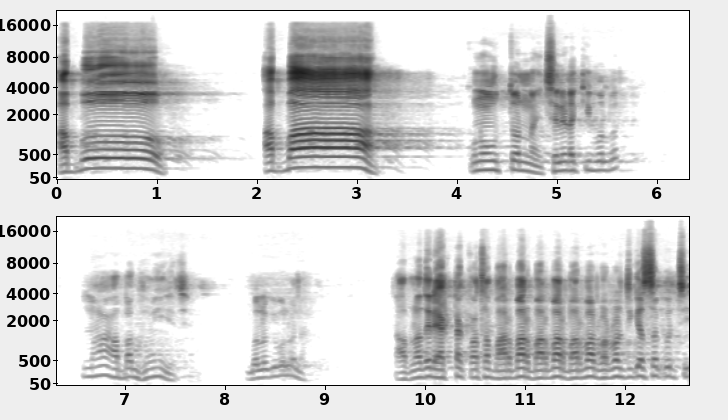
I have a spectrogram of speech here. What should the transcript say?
আব্বু, আব্বা। কোনো উত্তর নাই। ছেলেটা কি বলবে? মা, আব্বা ঘুমিয়ে গেছে। বলো কি বলবে না? আপনাদের একটা কথা বারবার বারবার বারবার বারবার জিজ্ঞাসা করছি,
